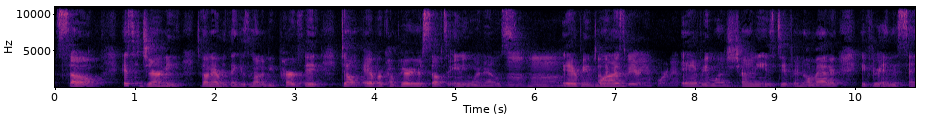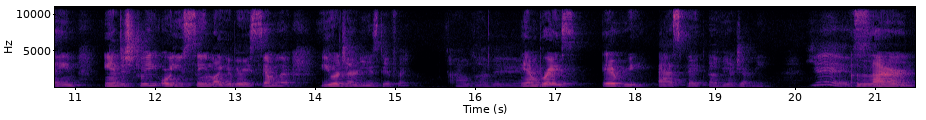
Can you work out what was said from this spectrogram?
So it's a journey. Don't ever think it's going to be perfect. Don't ever compare yourself to anyone else. Mm-hmm. Think Everyone, that's very important. everyone's journey is different. No matter if you're in the same industry or you seem like you're very similar, your journey is different. I love it. Embrace every aspect of your journey. Yes. Learn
